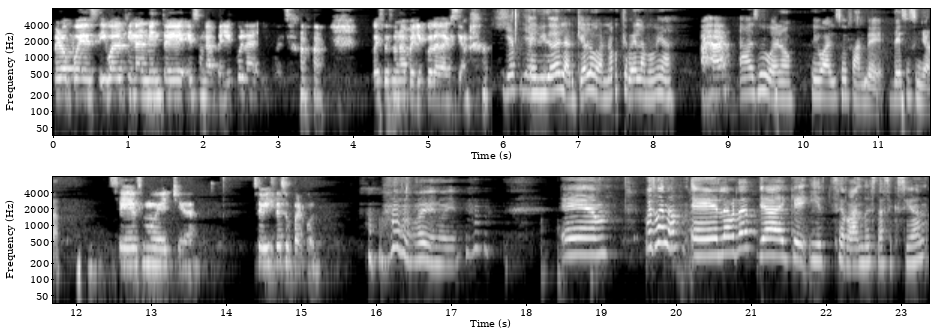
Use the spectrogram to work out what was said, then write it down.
pero pues igual finalmente es una película y pues, pues es una película de acción. Yep, yep. El video del arqueólogo, ¿no? Que ve la momia. Ajá, Ah, es muy bueno. Igual soy fan de, de esa señora. Sí, es muy chida. Se viste súper cool. muy bien, muy bien. Em, pues bueno, eh, la verdad ya hay que ir cerrando esta sección.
